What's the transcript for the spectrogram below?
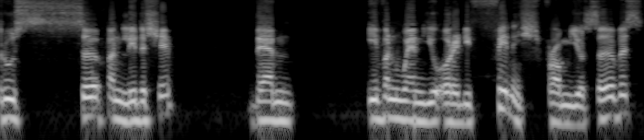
true servant leadership, then even when you already finish from your service,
